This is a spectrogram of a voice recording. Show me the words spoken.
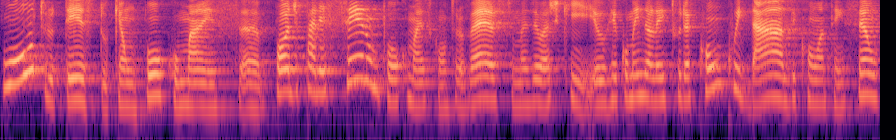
O outro texto, que é um pouco mais. Uh, pode parecer um pouco mais controverso, mas eu acho que eu recomendo a leitura com cuidado e com atenção,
